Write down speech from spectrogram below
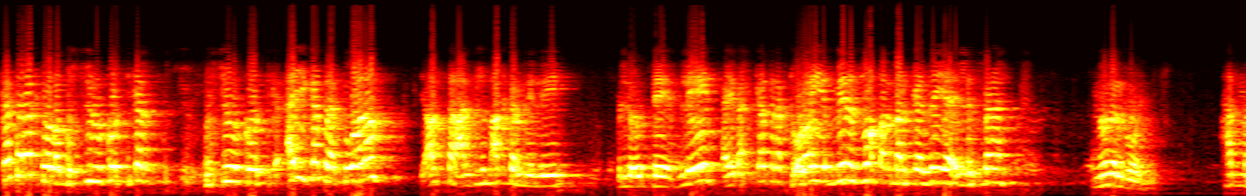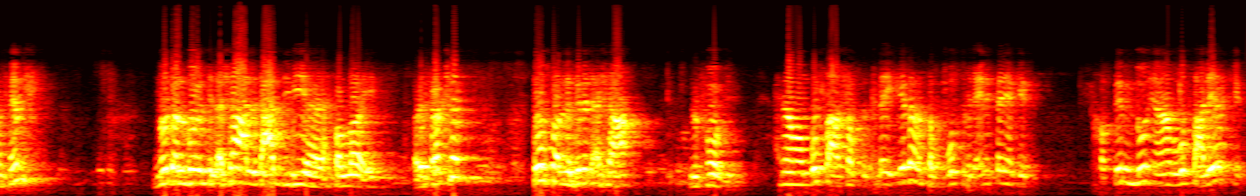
cataract ولا ال posterior cortical؟ posterior cortical. أي cataract ورا يأثر على ال vision أكتر من اللي إيه؟ اللي قدام. ليه؟ هيبقى ال cataract قريب من النقطة المركزية اللي اسمها nodal point حد ما فهمش؟ nodal point الأشعة اللي تعدي بيها هيحصل لها إيه؟ refraction. توصل لفين الأشعة؟ لل fovea إحنا لما نبص على شخص تلاقي كده انت بتبص في العين الثانية كده. الخطين دول يعني أنا ببص عليها كده.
